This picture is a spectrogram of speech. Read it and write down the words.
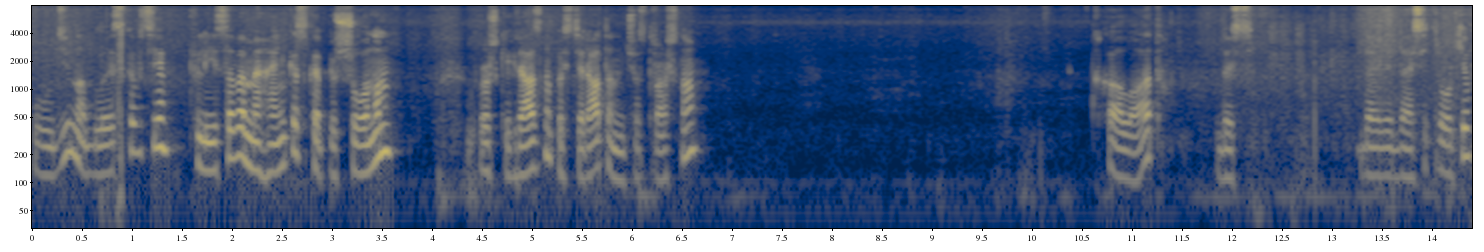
Худі на блискавці, флісове мягеньке з капюшоном. Трошки грязне, постирати, нічого страшного. Халат. Десь 9-10 років.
